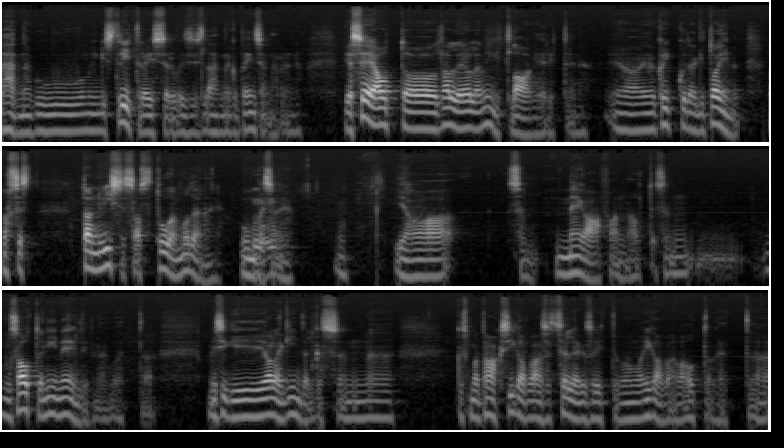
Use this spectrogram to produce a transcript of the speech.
lähed nagu mingi street racer või siis lähed nagu pensionär on ju. ja see auto, tal ei ole mingit laagi eriti on ju ja, ja kõik kuidagi toimib, noh, sest ta on viisteist aastat uuem mudel on ju umbes on ju. ja see on mega fun auto, see on, mulle see auto nii meeldib nagu, et äh, ma isegi ei ole kindel, kas see on, äh, kas ma tahaks igapäevaselt sellega sõita või oma igapäevaautoga, et äh,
